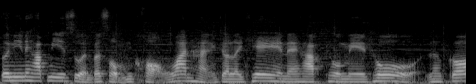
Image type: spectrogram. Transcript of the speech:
ตัวนี้นะครับมีส่วนผสมของว่านหางจระเข้นะครับโทเมโตแล้วก็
